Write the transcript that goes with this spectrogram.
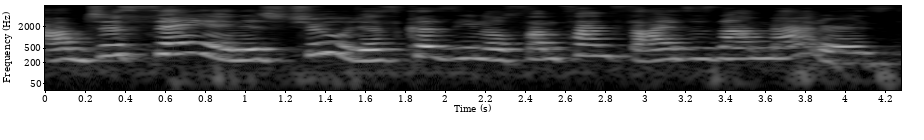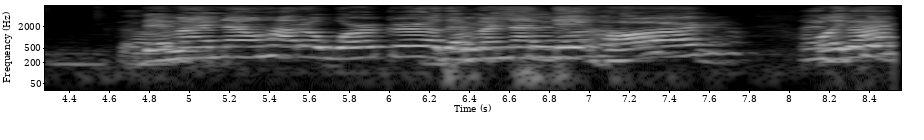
I'm just saying it's true. Just because you know sometimes size does not matter. It's, They might know how to work her. They might not Motion get hard. motion. Or it could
